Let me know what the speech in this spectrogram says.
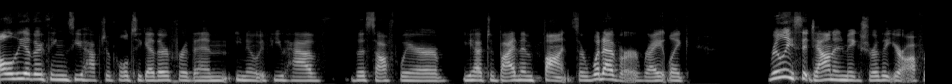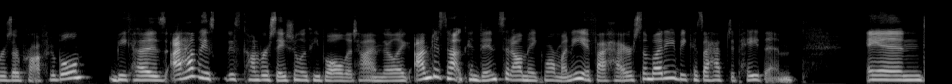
all the other things you have to pull together for them. You know, if you have the software, you have to buy them fonts or whatever, right? Like really sit down and make sure that your offers are profitable because I have these this conversation with people all the time. They're like, "I'm just not convinced that I'll make more money if I hire somebody because I have to pay them." And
